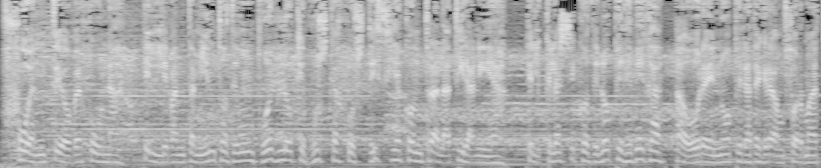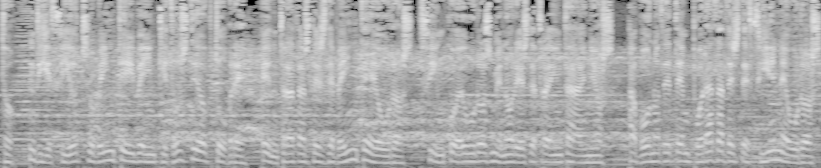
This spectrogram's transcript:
Fuente Ovejuna, el levantamiento de un pueblo que busca justicia contra la tiranía. El clásico de Lope de Vega, ahora en ópera de gran formato. 18, 20 y 22 de octubre. Entradas desde 20 euros, 5 euros menores de 30 años. Abono de temporada desde 100 euros,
